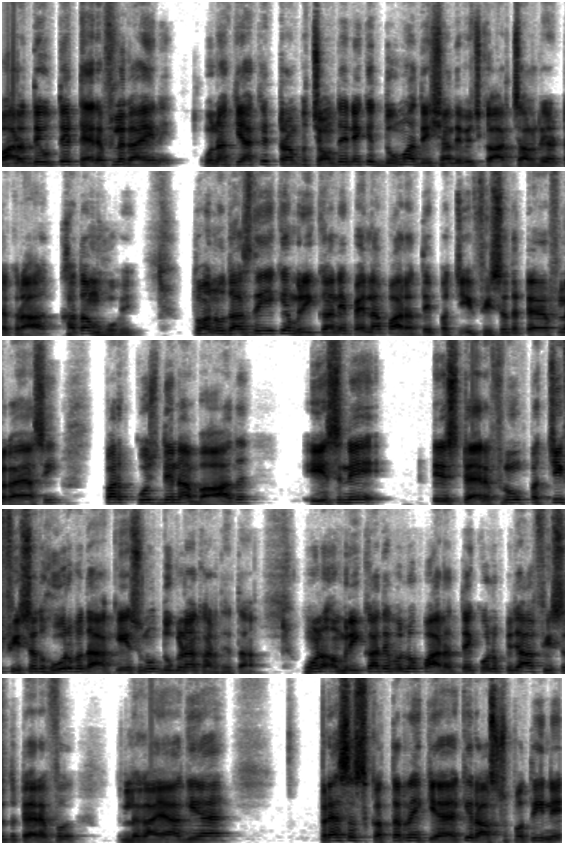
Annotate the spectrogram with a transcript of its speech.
ਭਾਰਤ ਦੇ ਉੱਤੇ ਟੈਰਿਫ ਲਗਾਏ ਨੇ। ਉਹਨਾਂ ਕਿਹਾ ਕਿ ਟਰੰਪ ਚਾਹੁੰਦੇ ਨੇ ਕਿ ਦੋਵਾਂ ਦੇਸ਼ਾਂ ਦੇ ਵਿਚਕਾਰ ਚੱਲ ਰਿਹਾ ਟਕਰਾਅ ਖਤਮ ਹੋਵੇ। ਤੁਹਾਨੂੰ ਦੱਸ ਦਈਏ ਕਿ ਅਮਰੀਕਾ ਨੇ ਪਹਿਲਾਂ ਭਾਰਤ ਤੇ 25% ਟੈਰਿਫ ਲਗਾਇਆ ਸੀ, ਪਰ ਕੁਝ ਦਿਨਾਂ ਬਾਅਦ ਇਸ ਨੇ ਇਸ ਟੈਰਿਫ ਨੂੰ 25% ਹੋਰ ਵਧਾ ਕੇ ਇਸ ਨੂੰ ਦੁੱਗਣਾ ਕਰ ਦਿੱਤਾ। ਹੁਣ ਅਮਰੀਕਾ ਦੇ ਵੱਲੋਂ ਭਾਰਤ ਤੇ ਕੁੱਲ 50% ਟੈਰਿਫ ਲਗਾਇਆ ਗਿਆ ਹੈ। ਪ੍ਰੈਸ ਸਕੱਤਰ ਨੇ ਕਿਹਾ ਹੈ ਕਿ ਰਾਸ਼ਟਰਪਤੀ ਨੇ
